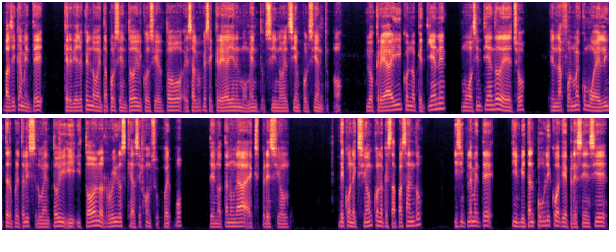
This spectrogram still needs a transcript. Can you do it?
básicamente creería yo que el 90% del concierto es algo que se crea ahí en el momento, sino el 100%, ¿no? Lo crea ahí con lo que tiene, como va sintiendo, de hecho, en la forma como él interpreta el instrumento y, todos los ruidos que hace con su cuerpo denotan una expresión de conexión con lo que está pasando y simplemente invita al público a que presencie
